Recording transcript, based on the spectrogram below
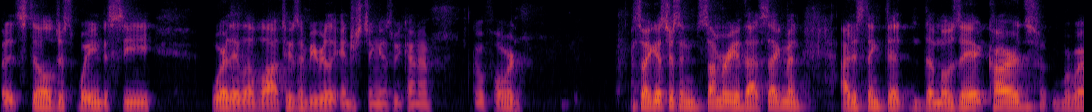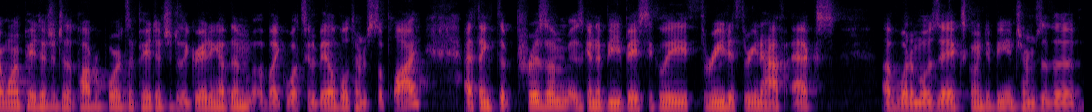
but it's still just waiting to see where they level out to. It's going to be really interesting as we kind of go forward. So I guess just in summary of that segment, I just think that the mosaic cards where I want to pay attention to the pop reports and pay attention to the grading of them of like what's available in terms of supply. I think the prism is going to be basically three to three and a half X of what a mosaic is going to be in terms of the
